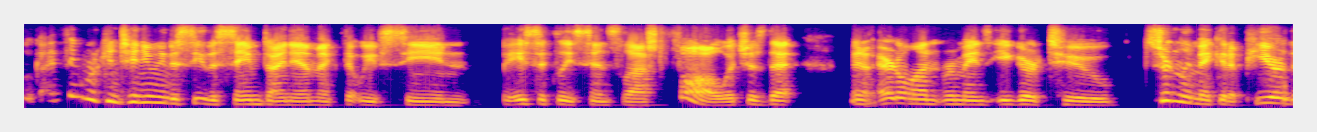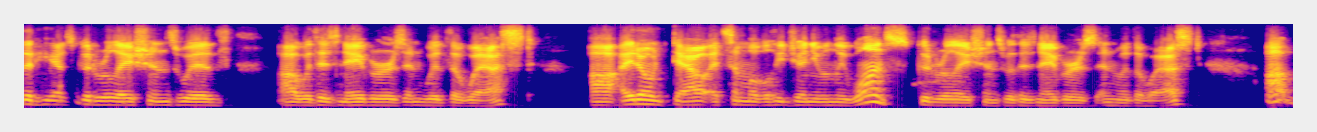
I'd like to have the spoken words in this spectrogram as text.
Look, I think we're continuing to see the same dynamic that we've seen basically since last fall, which is that you know, Erdogan remains eager to certainly make it appear that he has good relations with uh, with his neighbors and with the West. Uh, I don't doubt at some level he genuinely wants good relations with his neighbors and with the West. Uh,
